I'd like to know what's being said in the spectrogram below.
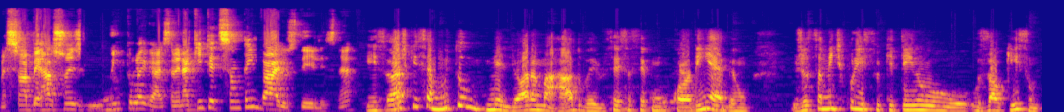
Mas são aberrações muito legais. Também na quinta edição tem vários deles, né? Isso, eu acho que isso é muito melhor amarrado, não sei se você concorda em Eberron. Justamente por isso que tem o, os Alki, são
